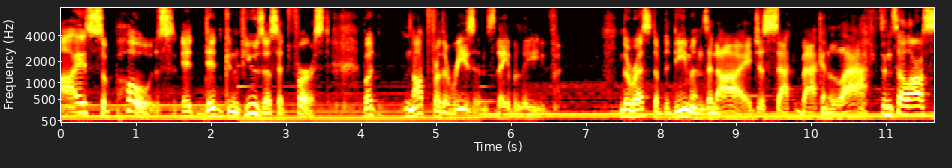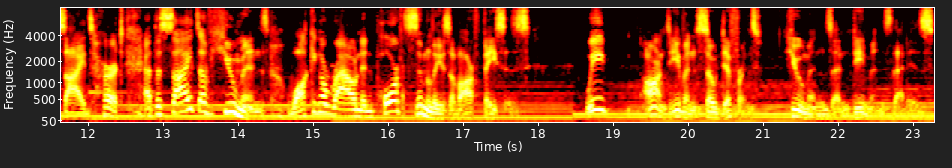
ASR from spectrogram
I suppose it did confuse us at first, but not for the reasons they believe. The rest of the demons and I just sat back and laughed until our sides hurt at the sight of humans walking around in poor similes of our faces. We aren't even so different. Humans and demons, that is.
